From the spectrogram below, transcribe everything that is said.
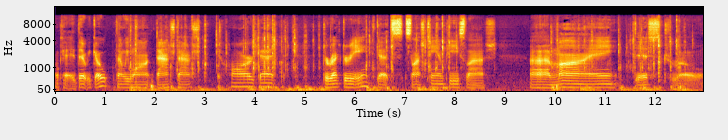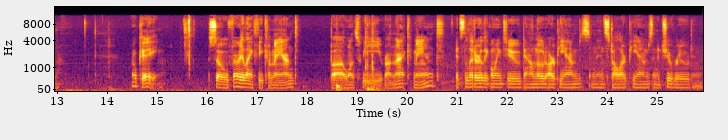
Okay, there we go. Then we want dash dash target directory gets slash tmp slash uh, my distro. Okay, so very lengthy command, but once we run that command, it's literally going to download RPMs and install RPMs and into chroot and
